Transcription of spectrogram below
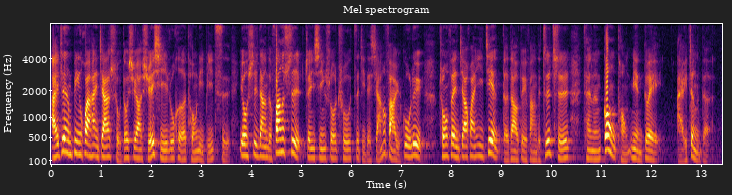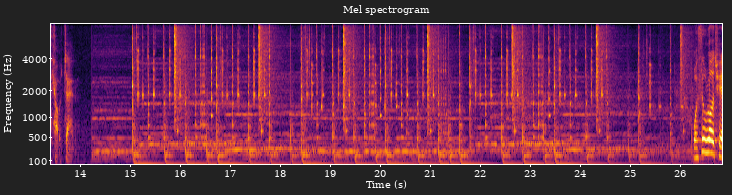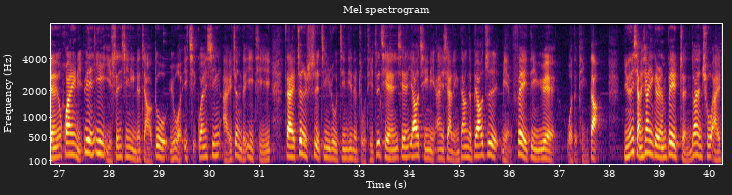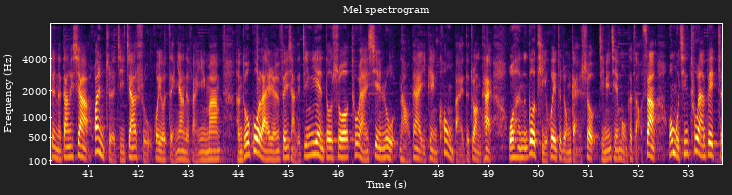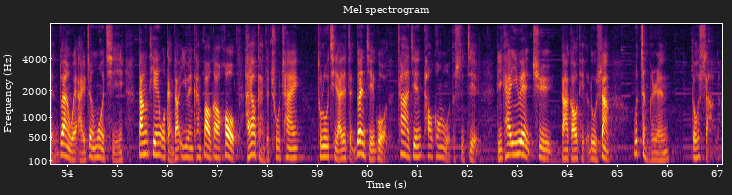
癌症病患和家属都需要学习如何同理彼此，用适当的方式真心说出自己的想法与顾虑，充分交换意见，得到对方的支持，才能共同面对癌症的挑战。我是吴若全，欢迎你愿意以身心灵的角度与我一起关心癌症的议题。在正式进入今天的主题之前，先邀请你按下铃铛的标志，免费订阅我的频道。你能想象一个人被诊断出癌症的当下，患者及家属会有怎样的反应吗？很多过来人分享的经验都说，突然陷入脑袋一片空白的状态。我很能够体会这种感受。几年前某个早上，我母亲突然被诊断为癌症末期。当天我赶到医院看报告后，还要赶着出差。突如其来的诊断结果，刹那间掏空了我的世界。离开医院去搭高铁的路上，我整个人都傻了。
